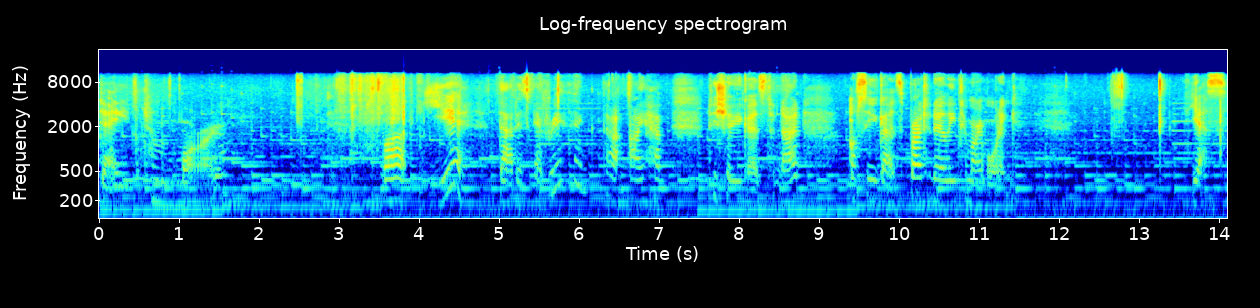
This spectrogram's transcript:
day tomorrow. But yeah, that is everything that I have to show you guys tonight. I'll see you guys bright and early tomorrow morning. Yes.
